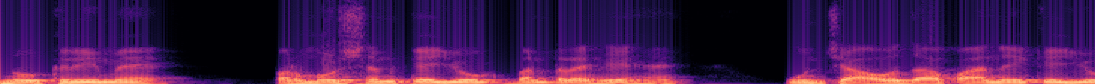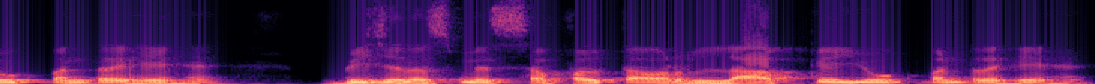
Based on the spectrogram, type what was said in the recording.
नौकरी में प्रमोशन के योग बन रहे हैं, ऊँचा अहदा पाने के योग बन रहे हैं, बिज़नेस में सफलता और लाभ के योग बन रहे हैं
